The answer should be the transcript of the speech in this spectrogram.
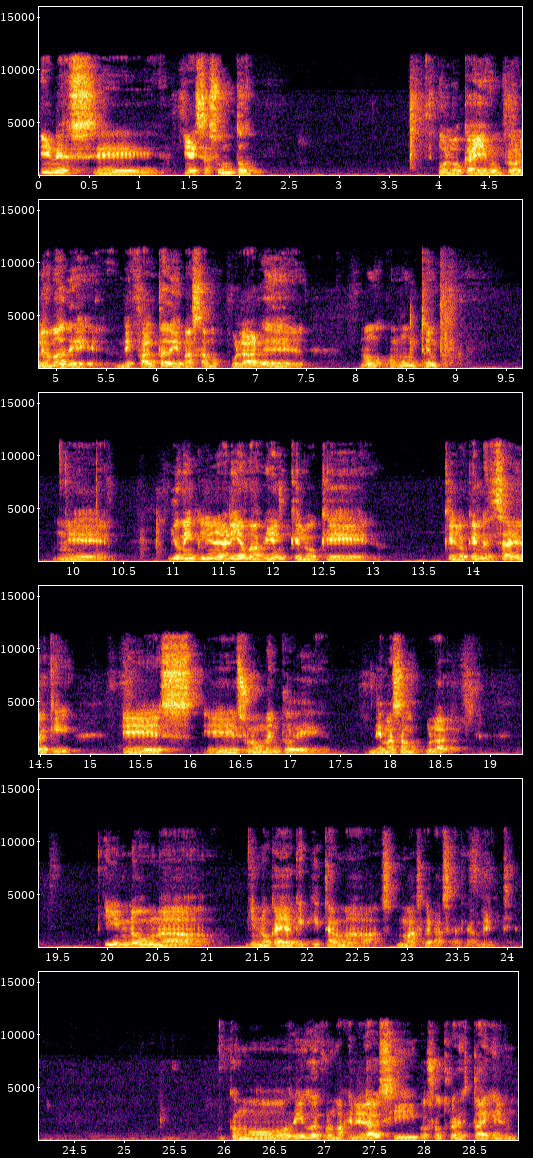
en ese, en ese asunto, o lo que hay es un problema de, falta de masa muscular. Eh, no, como un templo. Eh, yo me inclinaría más bien que lo que, lo que es necesario aquí es, un aumento de, masa muscular y no, una, y no que haya que quitar más, más grasa realmente. Como digo de forma general, si vosotros estáis en,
